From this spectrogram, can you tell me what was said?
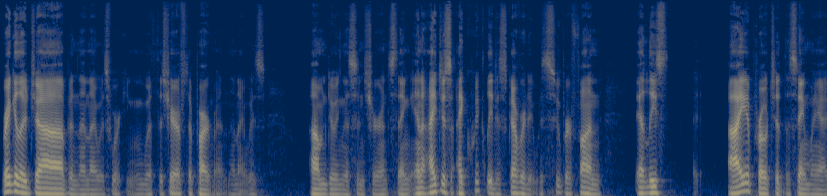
regular job, and then I was working with the sheriff's department, and then I was um, doing this insurance thing, and I just I quickly discovered it was super fun. At least I approach it the same way I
